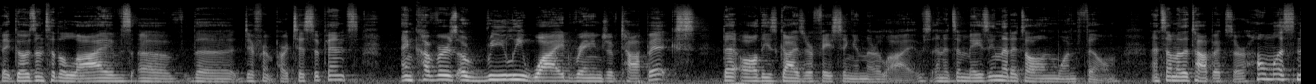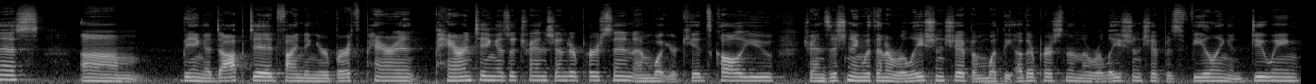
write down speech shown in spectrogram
that goes into the lives of the different participants and covers a really wide range of topics that all these guys are facing in their lives. And it's amazing that it's all in one film. And some of the topics are homelessness, um, being adopted, finding your birth parent, parenting as a transgender person, and what your kids call you, transitioning within a relationship, and what the other person in the relationship is feeling and doing,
